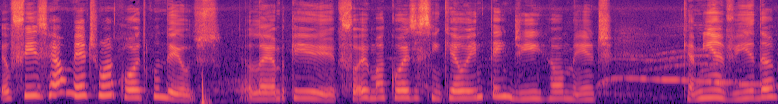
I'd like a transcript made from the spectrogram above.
eu fiz realmente um acordo com Deus. Eu lembro que foi uma coisa assim que eu entendi realmente que a minha vida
